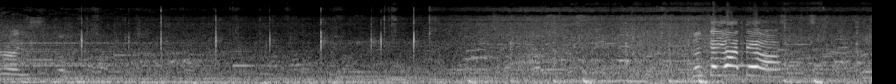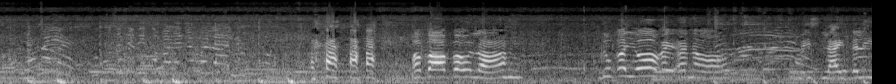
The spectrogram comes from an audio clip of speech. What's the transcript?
Royce. Doon kayo ate oh. Mababaw lang. Doon kayo kay ano. May slide dali.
